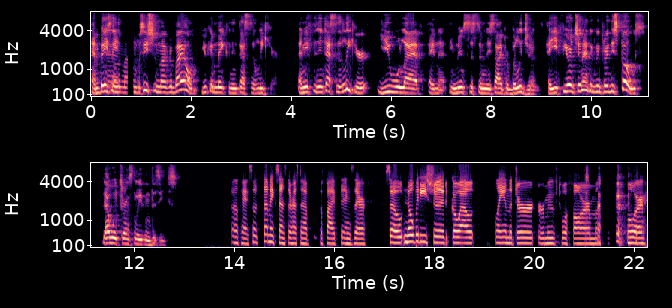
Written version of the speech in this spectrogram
And based right. on the composition microbiome, you can make an intestinal leaker. And if the intestinal leaker, you will have an immune system that is hyper-belligerent. And if you're genetically predisposed, that will translate in disease. Okay, so that makes sense. There has to have the five things there. So nobody should go out, play in the dirt, or move to a farm, or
